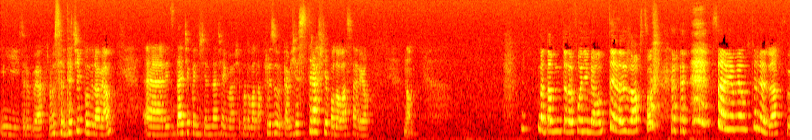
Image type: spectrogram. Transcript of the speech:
mi zrobiła, którą serdecznie pozdrawiam. E, więc dajcie koniecznie znać, jak wam się podoba ta fryzurka. Mi się strasznie podoba, serio. No. Na tamtym telefonie miałam tyle żabców. Serio, miałam tyle żabców,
